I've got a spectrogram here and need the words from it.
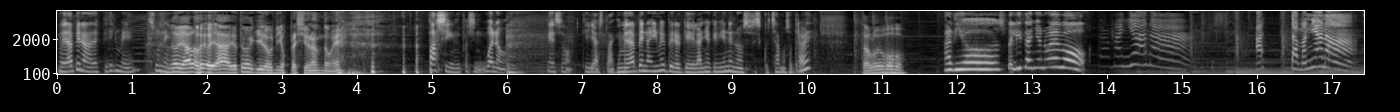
me da pena despedirme. ¿eh? Sune. No, ya lo veo, ya. Yo tengo aquí los niños presionándome. Passing, passing. Bueno, que eso, que ya está. Que me da pena irme, pero que el año que viene nos escuchamos otra vez. Hasta luego. ¡Adiós! ¡Feliz año nuevo! Mañana. Hasta mañana.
